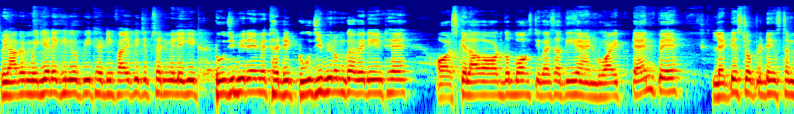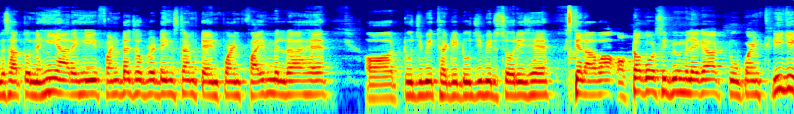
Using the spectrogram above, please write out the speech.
तो यहाँ पे MediaTek Helio P thirty five की चिपसेट मिलेगी। टू जी बी रैम में thirty two G B ROM का वेरियंट है। और इसके अलावा आउट द बॉक्स डिवाइस आती है एंड्रॉइड टेन पे। लेटेस्ट ऑपरेटिंग सिस्टम के साथ तो नहीं आ रही। फन टच ऑपरेटिंग सिस्टम 10.5 मिल रहा है और two G B thirty two G B storage है। इसके अलावा ऑक्टा कोर सी मिलेगा टू पॉइंट थ्री की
